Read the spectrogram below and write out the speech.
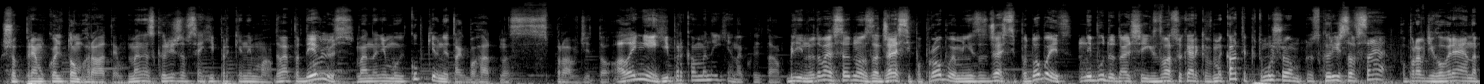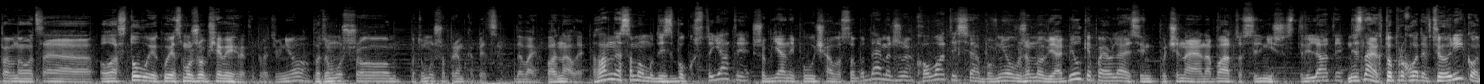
Щоб прям кольтом грати. У мене, скоріш за все, гіперки нема. Давай подивлюсь. У мене на ньому і кубків не так багато насправді то. Але ні, гіперка в мене є на кольта. Блін, ну давай все одно за Джесі попробуємо. Мені за Джесі подобається. Не буду далі їх з два цукерки вмикати, тому що, ну, скоріш за все, по правді говоря, я, напевно, це ластову, яку я зможу взагалі виграти проти нього. Тому що, тому що прям капець. Давай, погнали. Головне самому десь збоку стояти, щоб я не получав особо демеджа, ховатися, бо в нього вже нові абілки появляються. Він починає набагато сильніше стріляти. Не знаю, хто проходив цього ріко,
